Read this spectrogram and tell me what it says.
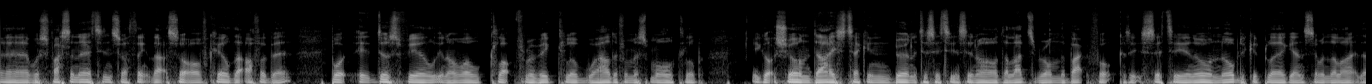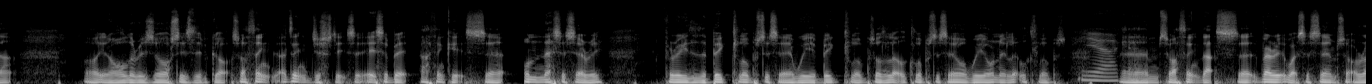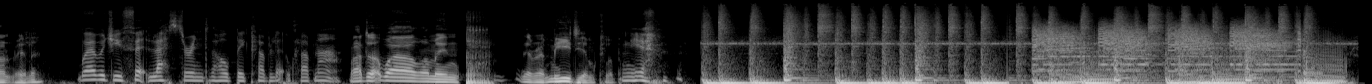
uh, was fascinating. So I think that sort of killed that off a bit. But it does feel you know well Klopp from a big club, Wilder from a small club. You got Sean Dyche taking Burnley to City and saying, "Oh, the lads were on the back foot because it's City, and oh, nobody could play against them," and they're like that. Or you know all the resources they've got. So I think I think just it's a, it's a bit. I think it's uh, unnecessary for either the big clubs to say we're big clubs or the little clubs to say oh we're only little clubs. Yeah. Okay. Um, so I think that's uh, very well, it's the same sort of rant really. Where would you fit Leicester into the whole big club, little club now? I don't, well, I mean, they're a medium club. Yeah.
